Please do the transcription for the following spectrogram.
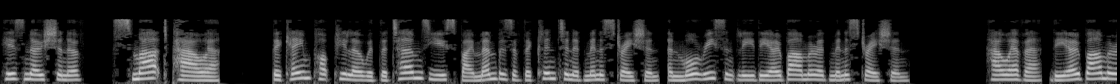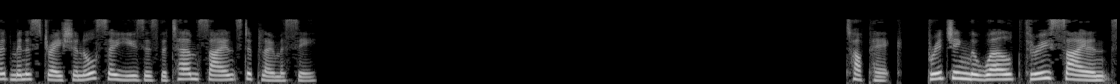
His notion of smart power became popular with the term's use by members of the Clinton administration, and more recently the Obama administration. However, the Obama administration also uses the term science diplomacy. Bridging the world through science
